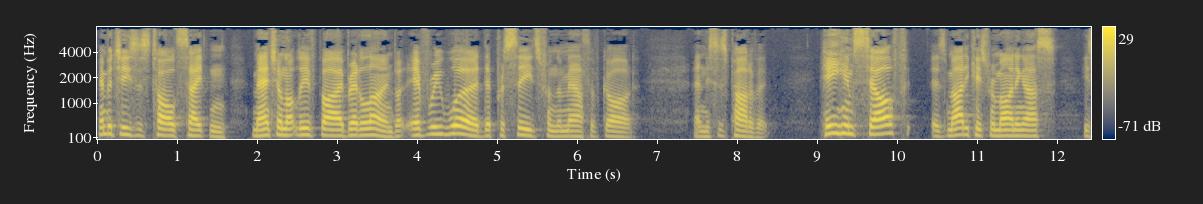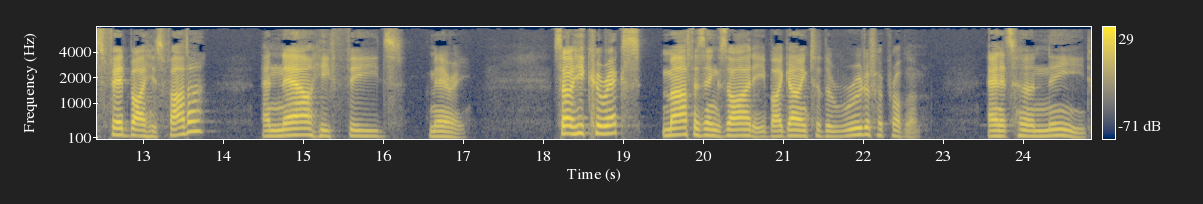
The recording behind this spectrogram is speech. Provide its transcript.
Remember, Jesus told Satan, Man shall not live by bread alone, but every word that proceeds from the mouth of God. And this is part of it. He himself as Marty keeps reminding us, is fed by his father, and now he feeds Mary. So he corrects Martha's anxiety by going to the root of her problem, and it's her need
